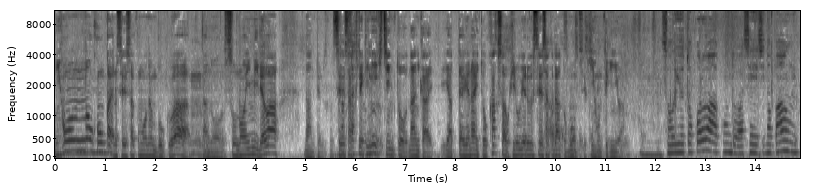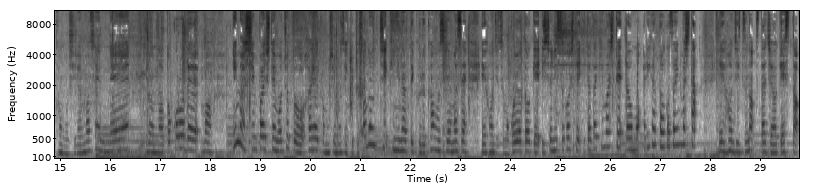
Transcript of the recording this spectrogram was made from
日本の今回の政策もでも僕は、うん、あのその意味ではなんていうんですか政策的にきちんと何かやってあげないと格差を広げる政策だと思うんですよ基本的には、うん、そういうところは今度は政治の番かもしれませんね。いろんなところでまあ今心配してもちょっと早いかもしれませんけどそのうち気になってくるかもしれません、えー、本日も雇用統計一緒に過ごしていただきましてどうもありがとうございました、えー、本日のスタジオゲスト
